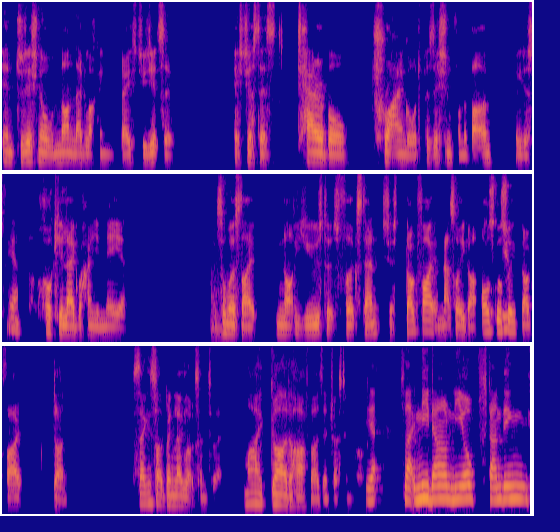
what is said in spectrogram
in traditional non leg locking based jiu-jitsu, it's just this terrible triangled position from the bottom where you just Yeah. hook your leg behind your knee and it's almost like not used to its full extent. It's just dogfight and that's all you got. Old school Yeah. sweep, dogfight, done. Second start to bring leg locks into it. My God, a half hour is interesting. World. Yeah. It's like knee down, knee up, standing.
